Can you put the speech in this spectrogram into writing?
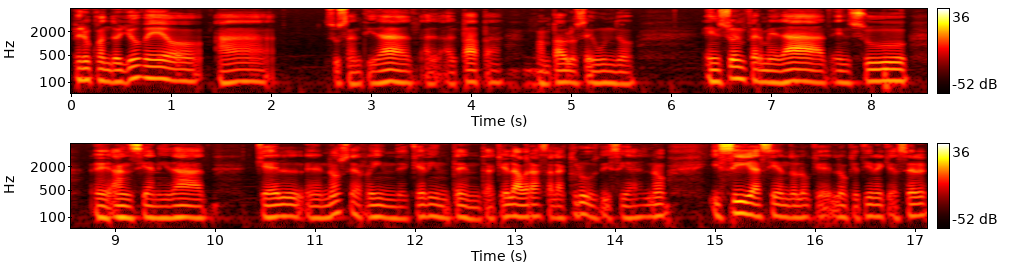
pero cuando yo veo a su santidad, al, Papa Juan Pablo II, en su enfermedad, en su eh, ancianidad, que él eh, no se rinde, que él intenta, que él abraza la cruz, decía él, ¿no? Y sigue haciendo lo que, lo que tiene que hacer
